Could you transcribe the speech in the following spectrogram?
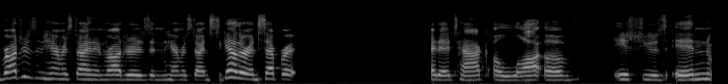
Rodgers and Hammerstein and Rodgers and Hammerstein's together and separate try to attack a lot of issues in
